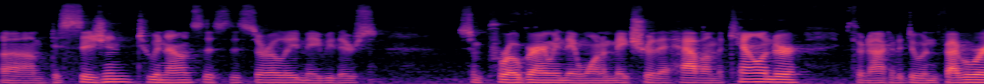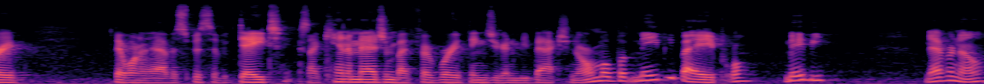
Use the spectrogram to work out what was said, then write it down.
um, decision to announce this this early. Maybe there's some programming they want to make sure they have on the calendar. If they're not going to do it in February, they want to have a specific date because I can't imagine by February things are going to be back to normal. But maybe by April, maybe, never know.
